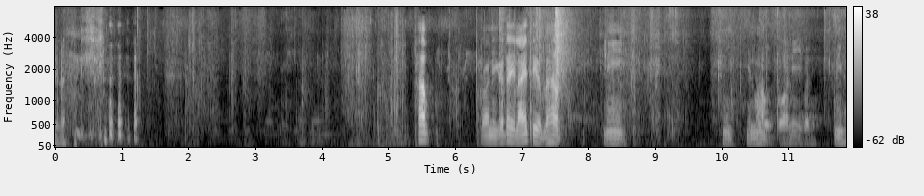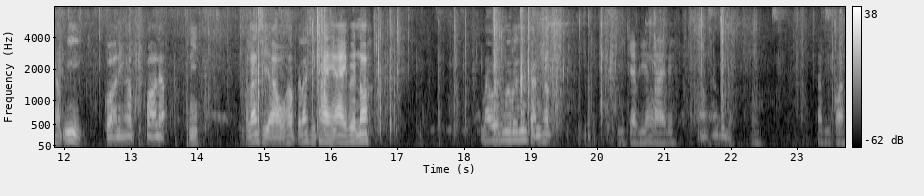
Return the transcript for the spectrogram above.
อแล้วครับ ตอนนี้ก็ได้หลายเติบแล้วครับ นี่นี่เห็นไหมครับ ก่อนนี่บัดนี้นี่ครับนี่เกาะนี่ครับพอแล้วนี่กำลังสีเอาครับกำลังสีไทยให้ไอ้ายเพื่อนเนาะมาเบิ่งมาเบิ่งน้ำกันครับ แกพี่ยังลายเลยเอาทั้งคุณเลยถ้าพี่ก่อน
